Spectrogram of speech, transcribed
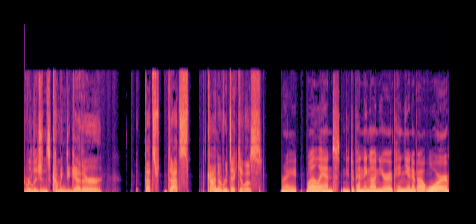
religions coming together. That's that's kind of ridiculous. Right. Well, and depending on your opinion about war,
